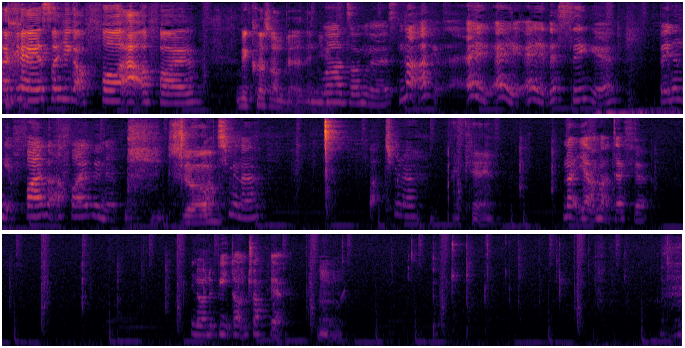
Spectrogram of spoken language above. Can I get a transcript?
okay, so he got four out of five. Because I'm better than you. Well done, Lewis. No, I, hey, hey, hey, let's see yeah. But you're gonna get five out of five in it. Sure. Watch me now. Watch me now. Okay. Not yet. I'm not deaf yet. You know when the beat don't drop yet. Mm.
